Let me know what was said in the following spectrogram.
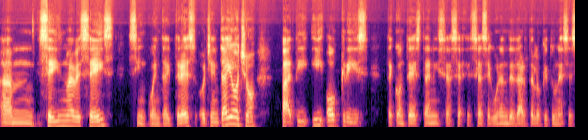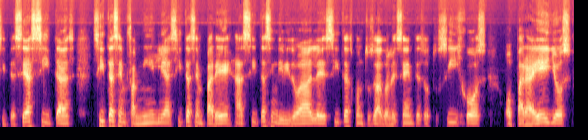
696-5388. Patty y o Chris te contestan y se, aseguran de darte lo que tú necesites, sea citas, citas en familia, citas en pareja, citas individuales, citas con tus adolescentes o tus hijos o para ellos,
